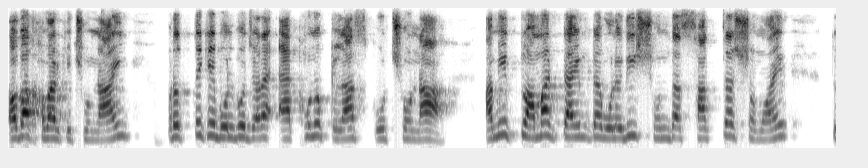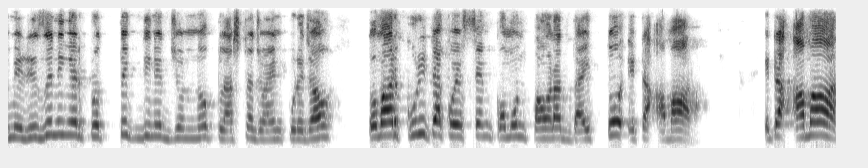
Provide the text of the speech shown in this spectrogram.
অবাক হওয়ার কিছু নাই। প্রত্যেকে বলব, যারা এখনও ক্লাস করছ না, আমি একটু আমার টাইমটা বলে দিই। সন্ধ্যা সাতটার সময় তুমি রিজনিং এর প্রত্যেক দিনের জন্য ক্লাসটা জয়েন করে যাও। তোমার কুড়িটা কোয়েশ্চেন কমন পাওয়ার দায়িত্ব এটা আমার। এটা আমার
